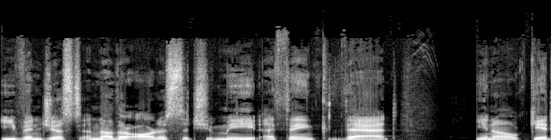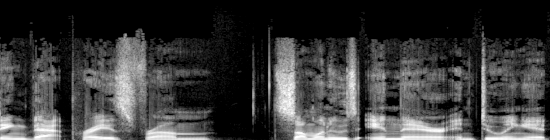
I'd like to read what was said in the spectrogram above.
even just another artist that you meet, I think that you know, getting that praise from someone who's in there and doing it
